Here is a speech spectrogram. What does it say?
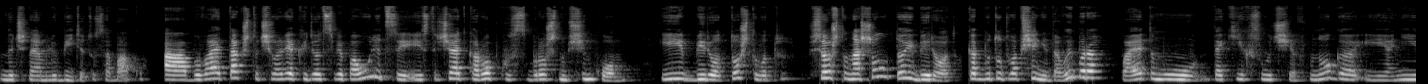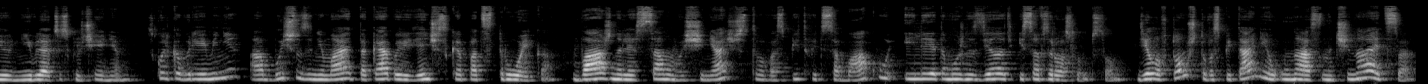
начинаем любить эту собаку. А бывает так, что человек идет себе по улице и встречает коробку с брошенным щенком и берет то, что вот все, что нашел, то и берет. Как бы тут вообще не до выбора, поэтому таких случаев много, и они не являются исключением. Сколько времени обычно занимает такая поведенческая подстройка? Важно ли с самого щенячества воспитывать собаку, или это можно сделать и со взрослым псом? Дело в том, что воспитание у нас начинается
